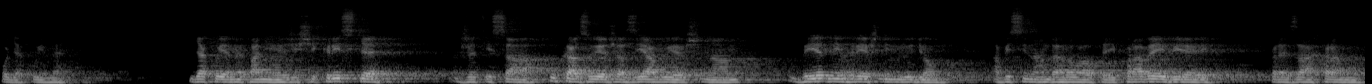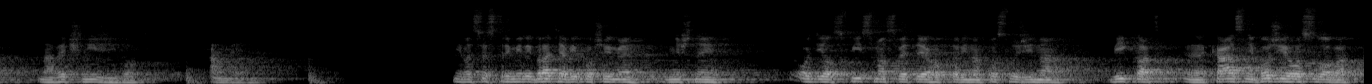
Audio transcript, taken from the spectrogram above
Poďakujme. Ďakujeme, Pani Ježiši Kriste, že Ty sa ukazuješ a zjavuješ nám, biedným hriešným ľuďom, aby si nám daroval tej pravej viery pre záchranu na väčší život. Amen. Milé sestry, milí bratia, vypočujme dnešný oddiel z písma svätého, ktorý nám poslúži na výklad e, kázne Božieho slova.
